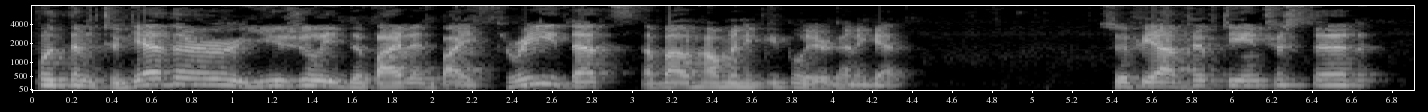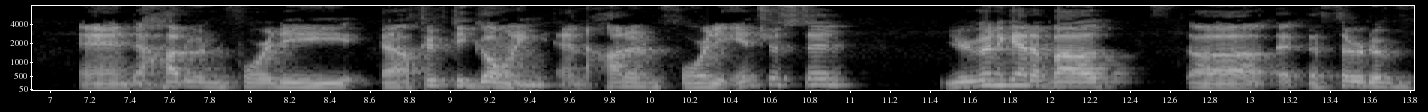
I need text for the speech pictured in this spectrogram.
put them together, usually divided by three, that's about how many people you're going to get. So if you have 50 interested, and 140, uh, 50 going and 140 interested, you're going to get about uh, a third of,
